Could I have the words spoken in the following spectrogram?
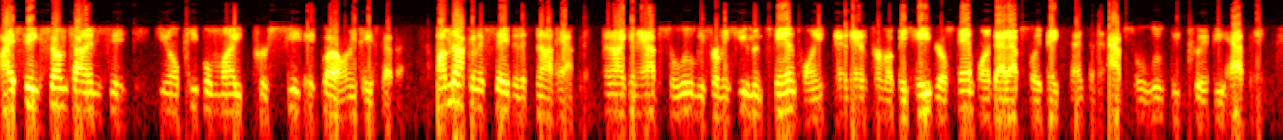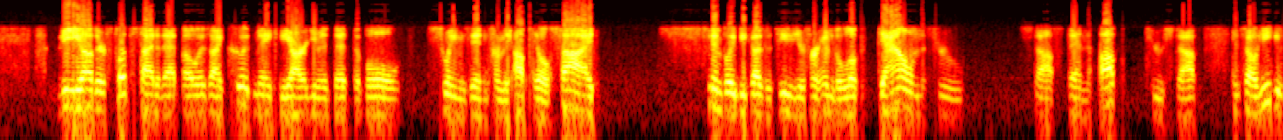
I think sometimes it, you know people might perceive. It, well, let me take a step back. I'm not going to say that it's not happening, and I can absolutely, from a human standpoint and, and from a behavioral standpoint, that absolutely makes sense and absolutely could be happening. The other flip side of that, though, is I could make the argument that the bull swings in from the uphill side simply because it's easier for him to look down through stuff than up through stuff, and so he can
